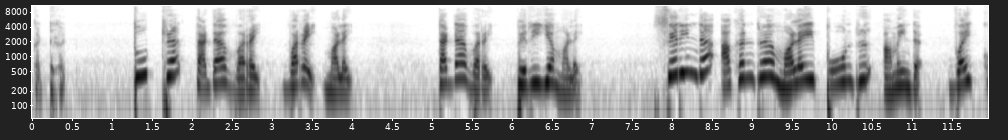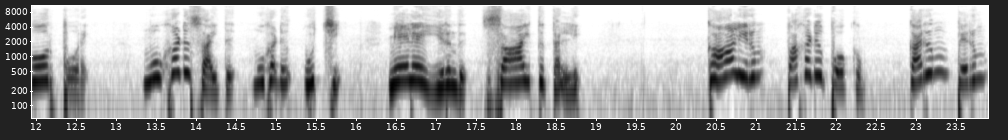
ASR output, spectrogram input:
கட்டுகள். தூற்ற தடவரை வரை மலை. தடவரை பெரிய மலை. செறிந்த அகன்ற மலை போன்று அமைந்த வைக்கோர் போரை. முகடு சாய்த்து முகடு உச்சி. மேலே இருந்து சாய்த்து தள்ளி. காலிரும் பகடு போக்கும் கரும் பெரும்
